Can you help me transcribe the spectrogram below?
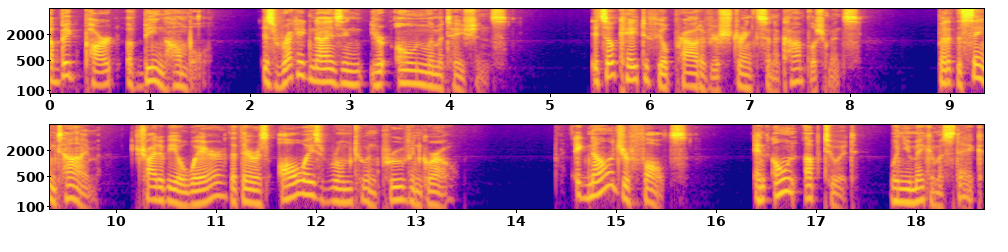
A big part of being humble is recognizing your own limitations. It's okay to feel proud of your strengths and accomplishments, but at the same time, try to be aware that there is always room to improve and grow. Acknowledge your faults and own up to it when you make a mistake.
